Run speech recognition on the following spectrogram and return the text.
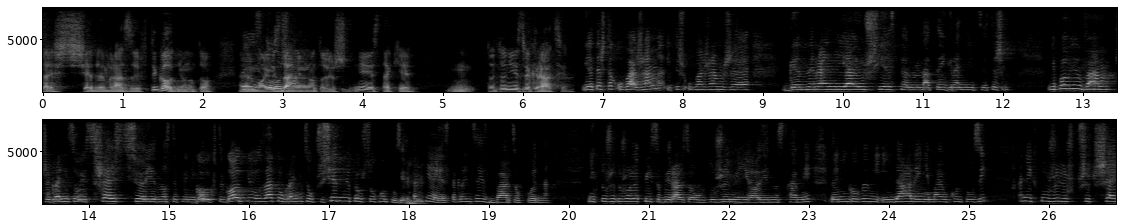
6-7 razy w tygodniu? No to, To e, moim dużo. zdaniem no to już nie jest takie, to, to nie jest rekreacja. Ja też tak uważam i też uważam, że generalnie ja już jestem na tej granicy. Też nie powiem Wam, że granicą jest 6 jednostek treningowych w tygodniu, za tą granicą przy 7 to już są kontuzje. Mhm. Tak nie jest. Ta granica jest bardzo płynna. Niektórzy dużo lepiej sobie radzą z dużymi e, jednostkami treningowymi i dalej nie mają kontuzji, a niektórzy już przy 3-4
